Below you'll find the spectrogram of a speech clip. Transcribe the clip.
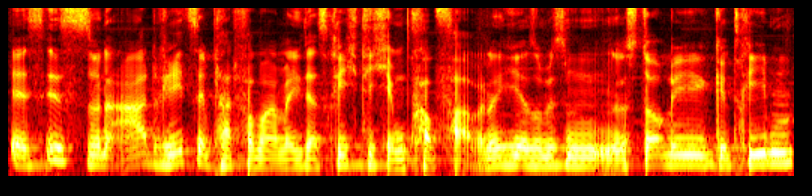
Es ist so eine Art Rätselplattform, wenn ich das richtig im Kopf habe. Ne? Hier so ein bisschen Story getrieben.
